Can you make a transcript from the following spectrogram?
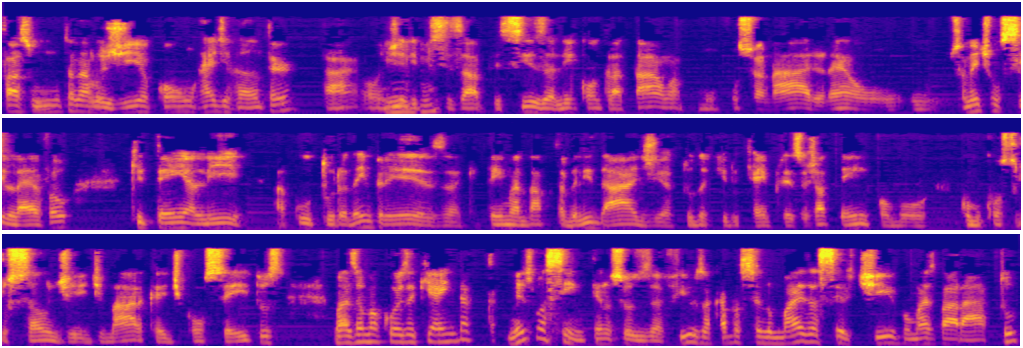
faço muita analogia com um headhunter, tá? Onde uhum. ele precisa, precisa ali contratar uma, um funcionário, né? Um, um, somente um C-level que tem ali a cultura da empresa, que tem uma adaptabilidade a tudo aquilo que a empresa já tem como, como construção de, de marca e de conceitos, mas é uma coisa que ainda, mesmo assim, tendo seus desafios, acaba sendo mais assertivo, mais barato,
